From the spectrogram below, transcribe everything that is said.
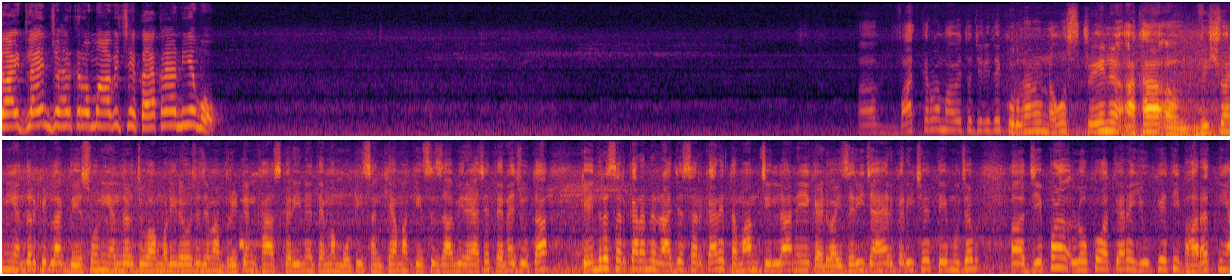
ગાઈડલાઈન જાહેર કરવામાં આવી છે. કયા કયા નિયમો વાત કરવામાં આવે તો જે રીતે કોરોનાનો નવો સ્ટ્રેન આખા વિશ્વની અંદર, કેટલાક દેશોની અંદર જોવા મળી રહ્યો છે, જેમાં બ્રિટન ખાસ કરીને તેમાં મોટી સંખ્યામાં કેસીસ આવી રહ્યા છે. તેને જોતા કેન્દ્ર સરકાર અને રાજ્ય સરકારે તમામ જિલ્લાને એક એડવાઇઝરી જાહેર કરી છે. તે મુજબ જે પણ લોકો અત્યારે યુકેથી ભારતની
